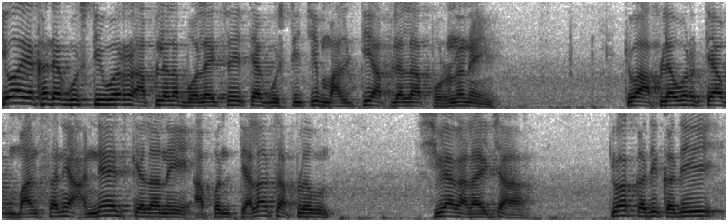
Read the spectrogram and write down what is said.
किंवा एखाद्या गोष्टीवर आपल्याला बोलायचं आहे त्या गोष्टीची मालती आपल्याला पूर्ण नाही. किंवा आपल्यावर त्या माणसाने अन्यायच केला नाही आपण त्यालाच आपलं शिव्या घालायच्या. किंवा कधी कधी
